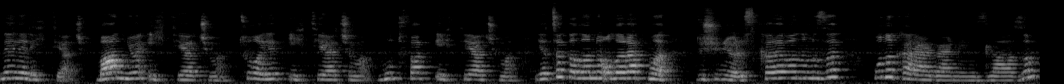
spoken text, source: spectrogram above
neler ihtiyaç? Banyo ihtiyaç mı? Tuvalet ihtiyaç mı? Mutfak ihtiyaç mı? Yatak alanı olarak mı düşünüyoruz? Karavanımızı buna karar vermeniz lazım.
